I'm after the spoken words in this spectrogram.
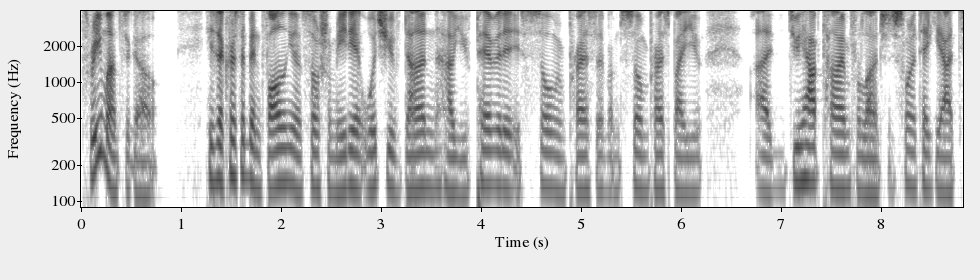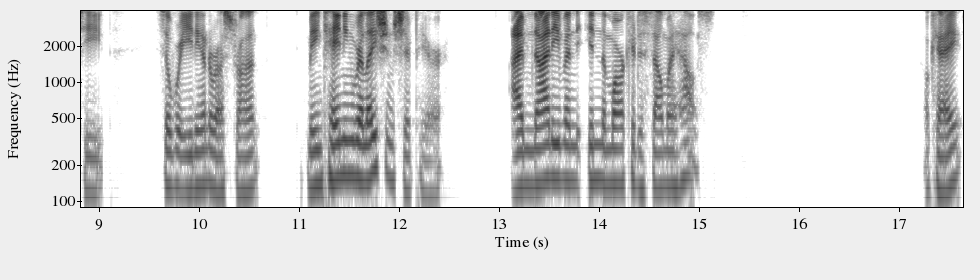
three months ago. He said, Chris, I've been following you on social media. What you've done, how you've pivoted is so impressive. I'm so impressed by you. Uh, do you have time for lunch? I just want to take you out to eat. So we're eating at a restaurant, maintaining relationship here. I'm not even in the market to sell my house. Okay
